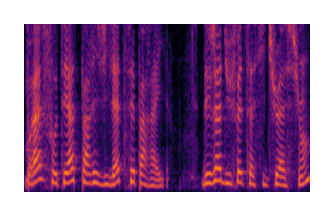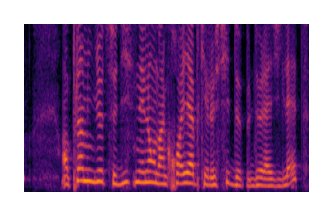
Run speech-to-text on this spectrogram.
Bref, au théâtre Paris-Villette, c'est pareil. Déjà du fait de sa situation, en plein milieu de ce Disneyland incroyable qu'est le site de, la Villette,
